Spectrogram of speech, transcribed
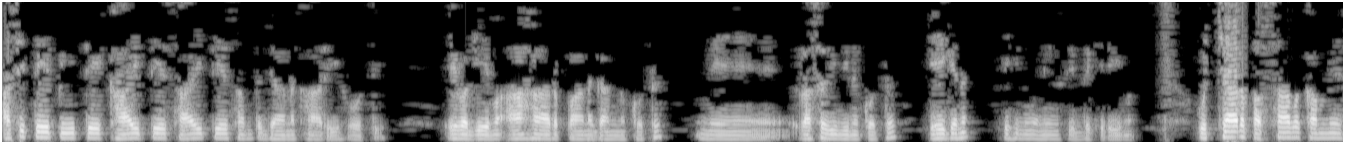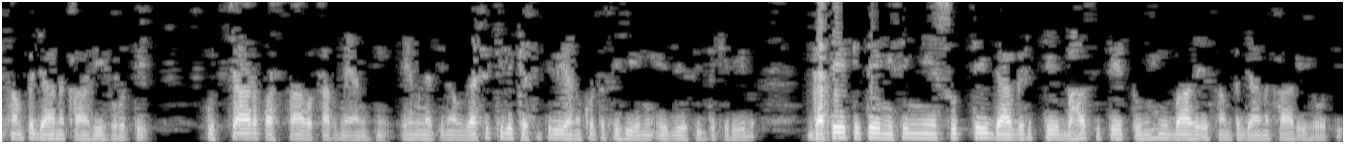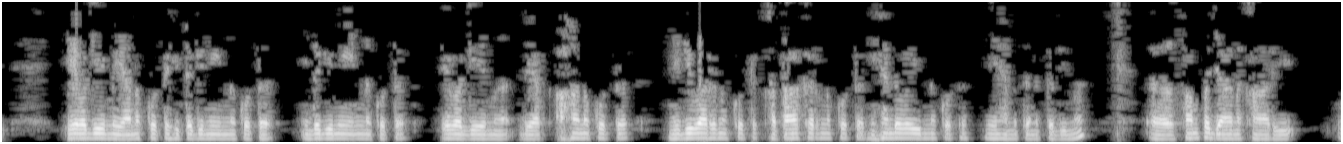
අසිතේ පීතේ කායිතේ සායිතේ සම්පජානකාරී හොති. ඒ වගේම ආහාර පාන ගන්නකොට මේ රස විඳිනකොට ඒ ගැන සිහිනුවණින් සිද්ධ කිරීම. උච්චාර පස්සාව කම්මේ සම්පජානකාරී හොති. උච්චාර පස්සාව කර්මයන්හි. එහෙම නැතිනම් වැසිකිලි කැසිකිලි යනකොට සිහියෙන් ඒ දේ සිද්ධ කිරීම. ගතේ තිතේ නිසින්නේ සුත්තේ జాగරිතේ භාසිතේ තුන්හි භාවයේ සම්පජානකාරී හොති. ඒ වගේම යනකොට හිටගෙන ඉන්නකොට ඉඳගෙන ඉන්නකොට ඒ වගේම දෙයක් අහනකොට නිදිවරනකොට කතා කරනකොට නිහඬව ඉන්නකොට මේ හැමතැනකදීම සම්පජානකාරීව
